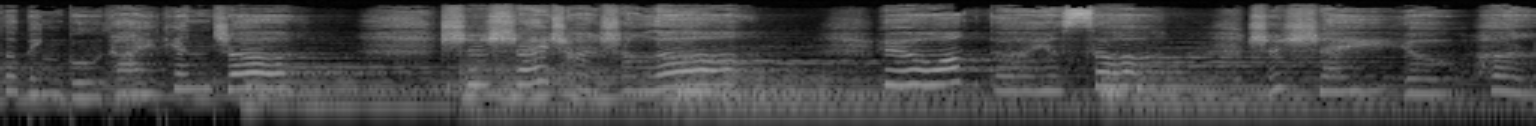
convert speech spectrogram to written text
得并不太天真？是谁穿上了欲望的颜色？是谁又恨？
